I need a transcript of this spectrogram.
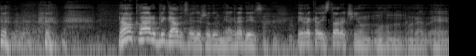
Não, claro, obrigado que você me deixou dormir, agradeço. Lembra aquela história? Tinha um, um, um, um, é,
